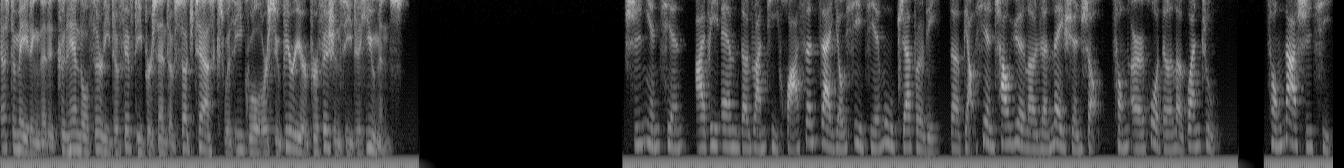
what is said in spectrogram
estimating that it could handle 30 to 50% of such tasks with equal or superior proficiency to humans. 十年前，IBM 的软体华森在游戏节目 Jeopardy 的表现超越了人类选手，从而获得了关注。从那时起，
